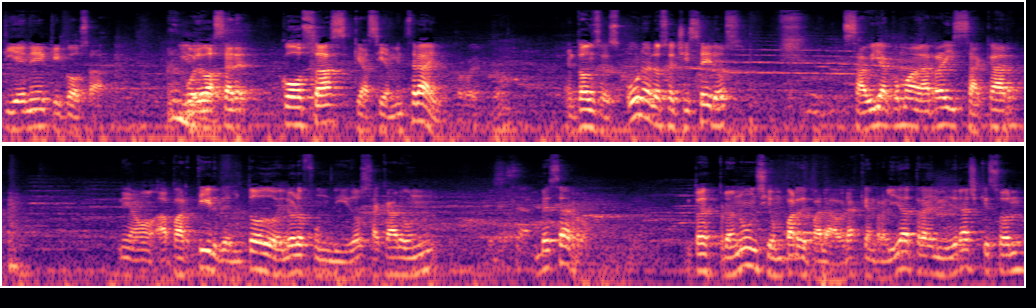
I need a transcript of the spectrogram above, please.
tiene qué cosa? Vuelve a hacer cosas que hacía Mitzrayim. Correcto. Entonces, uno de los hechiceros sabía cómo agarrar y sacar, digamos, a partir del todo el oro fundido, sacar un becerro. Entonces pronuncia un par de palabras que en realidad trae el Midrash, que son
